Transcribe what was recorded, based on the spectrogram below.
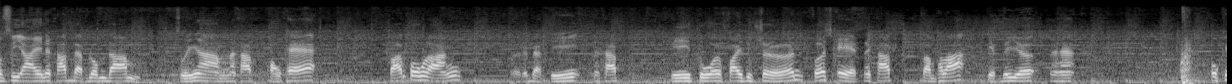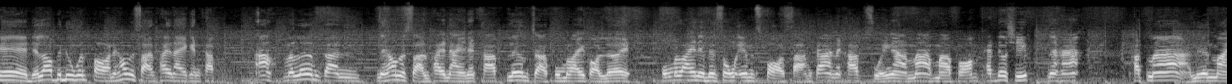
LCI นะครับแบบลมดำสวยงามนะครับของแท้ฝาโปรงหลังเปิดได้แบบนี้นะครับ มีตัวไฟฉุกเฉิน First Aid นะครับสัมภาระเก็บได้เยอะนะฮะโอเค เดี๋ยวเราไปดูกันต่อในห้องโดยสารภายในกันครับอะมาเริ่มกันในห้องโดยสารภายในนะครับเริ่มจากพวงมาลัยก่อนเลยพวงมาลัยเนี่ยเป็นทรง M Sport 3 ก้านนะครับสวยงามมากมาพร้อม Paddle Shift นะฮะถัดมาเรือนไม้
